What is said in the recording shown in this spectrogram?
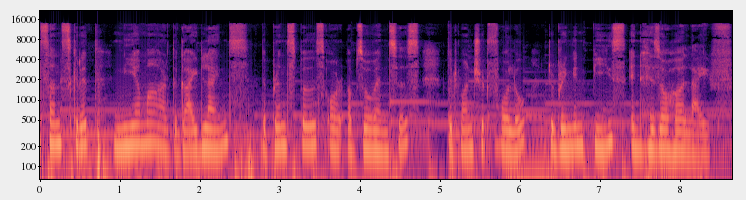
Sanskrit, niyama are the guidelines, the principles or observances that one should follow to bring in peace in his or her life.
